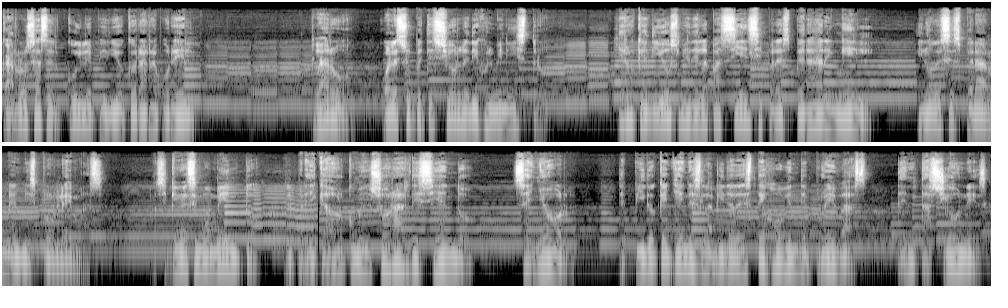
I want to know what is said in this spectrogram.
Carlos se acercó y le pidió que orara por él. Claro, ¿cuál es su petición? le dijo el ministro. Quiero que Dios me dé la paciencia para esperar en Él y no desesperarme en mis problemas. Así que en ese momento el predicador comenzó a orar diciendo, Señor, te pido que llenes la vida de este joven de pruebas, tentaciones,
